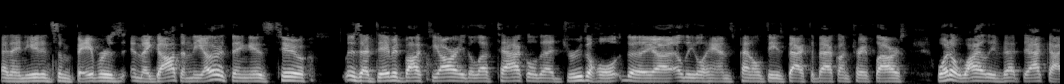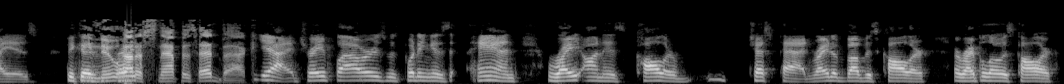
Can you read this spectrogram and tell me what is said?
and they needed some favors and they got them. The other thing is too, is that David Bakhtiari, the left tackle that drew the whole the uh, illegal hands penalties back to back on Trey Flowers. What a wily vet that guy is. Because he knew Trey, how to snap his head back. Yeah, Trey Flowers was putting his hand right on his collar, chest pad, right above his collar, or right below his collar.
